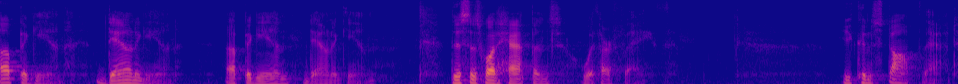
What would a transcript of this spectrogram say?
up again, down again, up again, down again. This is what happens with our faith. You can stop that.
